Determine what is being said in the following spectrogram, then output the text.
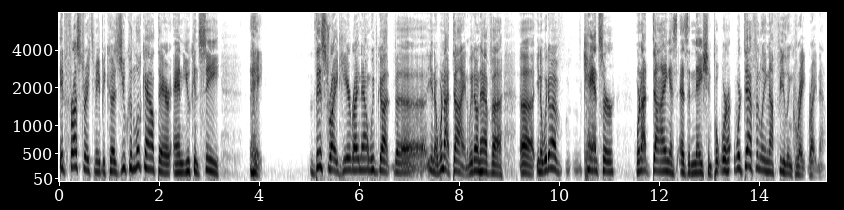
it frustrates me because you can look out there and you can see, hey, this right here, right now, we've got, uh, you know, we're not dying. We don't have, uh, uh, you know, we don't have cancer. We're not dying as, as a nation, but we're, we're definitely not feeling great right now.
